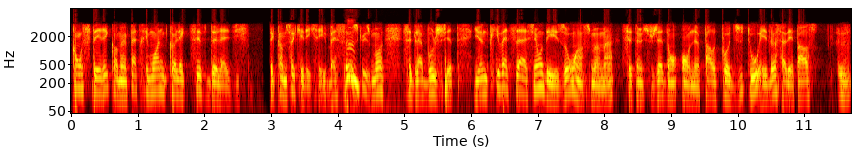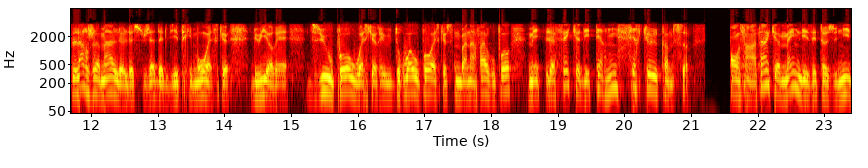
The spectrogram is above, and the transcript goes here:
considérée comme un patrimoine collectif de la vie. C'est comme ça qu'il est décrit. Ben ça, hmm. excuse-moi, c'est de la bullshit. Il y a une privatisation des eaux en ce moment. C'est un sujet dont on ne parle pas du tout. Et là, ça dépasse largement le, sujet d'Olivier Primo. Est-ce que lui aurait dû ou pas, ou est-ce qu'il aurait eu droit ou pas, est-ce que c'est une bonne affaire ou pas? Mais le fait que des permis circulent comme ça, on s'entend que même les États-Unis,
